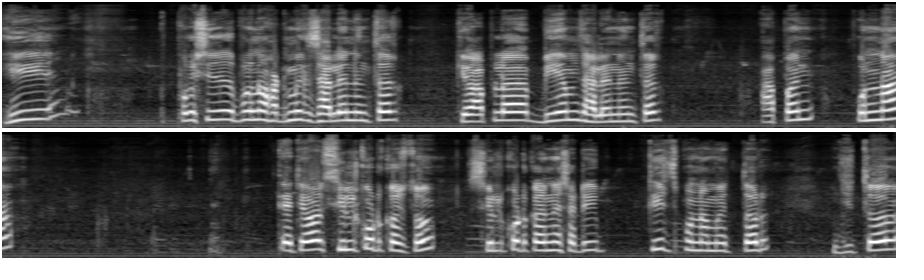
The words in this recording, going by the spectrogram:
ही प्रोसिजर पूर्ण हॉटमिक्स झाल्यानंतर किंवा आपला बी एम झाल्यानंतर आपण पुन्हा त्याच्यावर सिलकोट करतो. सिलकोट करण्यासाठी तीच पुन्हा मेथड जिथं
